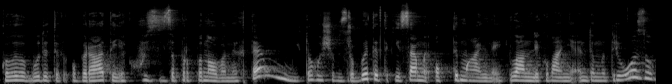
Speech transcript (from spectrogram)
коли ви будете обирати якусь з запропонованих тем для того, щоб зробити такий самий оптимальний план лікування ендометріозу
